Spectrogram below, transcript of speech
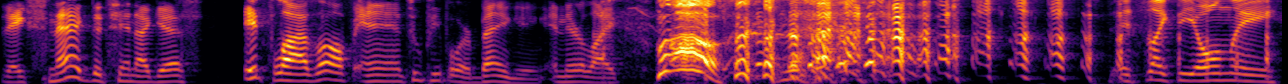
They snag the tent, I guess. It flies off and two people are banging, and they're like, "Oh!" It's like the only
